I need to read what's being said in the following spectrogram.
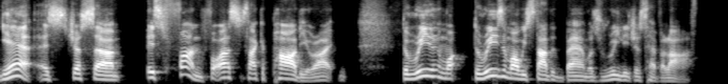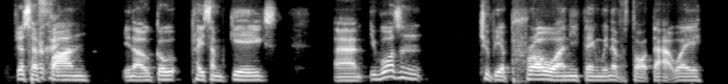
yeah, it's just um, it's fun for us. It's like a party, right? The reason why the reason why we started the band was really just have a laugh, just have okay. fun. You know, go play some gigs, um, it wasn't to be a pro or anything. We never thought that way.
